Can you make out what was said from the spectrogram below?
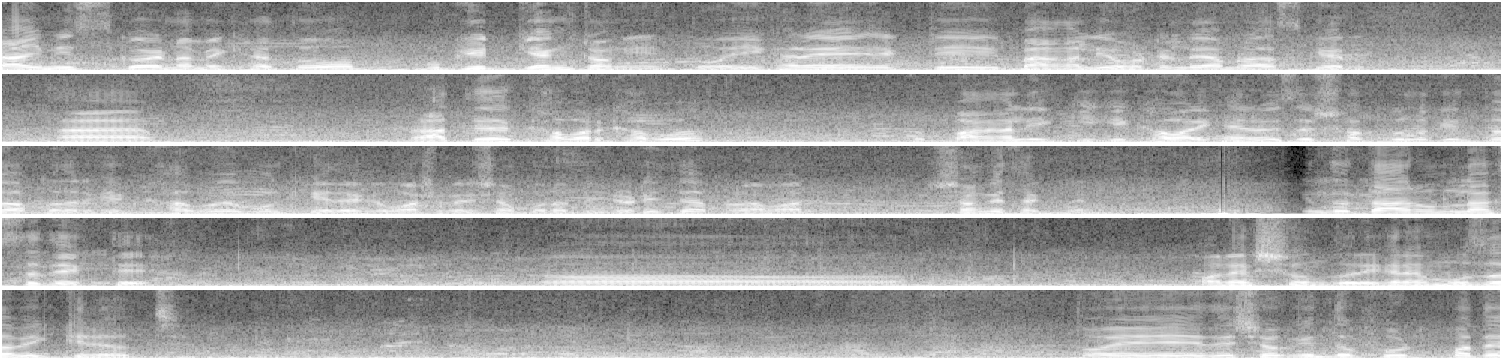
টাইম স্কোয়ার নামে খ্যাত বুকিট গ্যাংটংয়ে। তো এখানে একটি বাঙালি হোটেলে আমরা আজকের রাতের খাবার খাব। তো বাঙালি কী কী খাবার এখানে রয়েছে সবগুলো কিন্তু আপনাদেরকে খাব এবং খেয়ে দেখাবো। আশা করি সম্পূর্ণ ভিডিওটিতে আপনারা আমার সঙ্গে থাকবেন। কিন্তু দারুণ লাগছে দেখতে। অনেক সুন্দর। এখানে মোজা বিক্রি হচ্ছে। তো এই দেশেও কিন্তু ফুটপাতে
